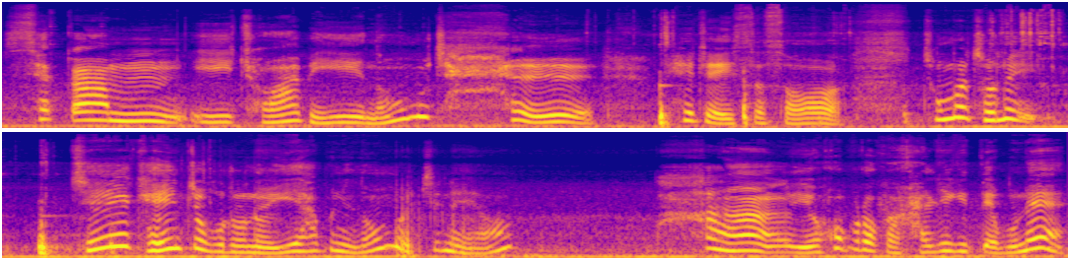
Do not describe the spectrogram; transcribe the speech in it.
색감 이 조합이 너무 잘 해져 있어서 정말 저는 제 개인적으로는 이 화분이 너무 멋지네요. 다이 호불호가 갈리기 때문에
